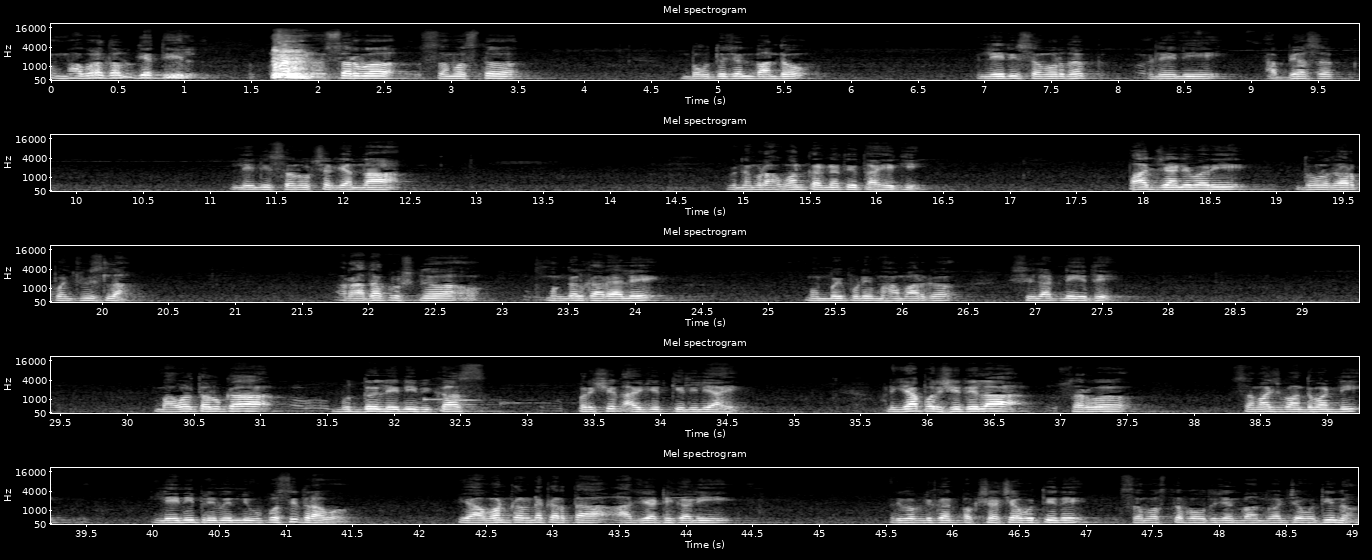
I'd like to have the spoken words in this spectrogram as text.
मावळ तालुक्यातील सर्व समस्त बौद्धजन बांधव लेणी संवर्धक लेणी अभ्यासक लेणी संरक्षक यांना विनम्र आवाहन करण्यात येत आहे की पाच जानेवारी दोन हजार पंचवीसला राधाकृष्ण मंगल कार्यालय मुंबई पुणे महामार्ग शिलाटणे येथे मावळ तालुका बुद्ध लेणी विकास परिषद आयोजित केलेली आहे. आणि या परिषदेला सर्व समाज बांधवांनी लेणी प्रेमींनी उपस्थित राहावं हे आवाहन करण्याकरता आज या ठिकाणी रिपब्लिकन पक्षाच्या वतीने समस्त बौद्धजन बांधवांच्या वतीनं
